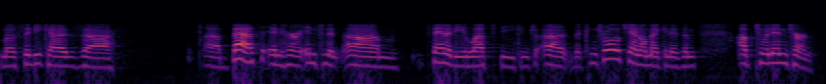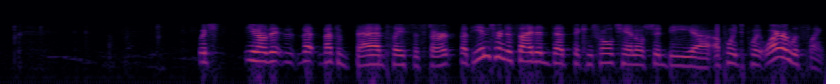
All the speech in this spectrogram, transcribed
mostly because. Uh, uh, Beth, in her infinite um, sanity, left the uh, the control channel mechanism up to an intern, which you know that, that that's a bad place to start. But the intern decided that the control channel should be uh, a point-to-point wireless link,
